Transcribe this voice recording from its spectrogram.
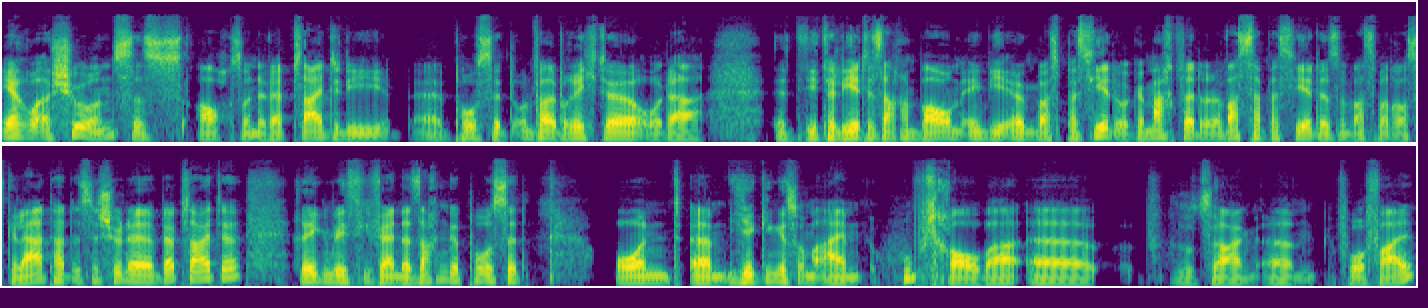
Aero Assurance, das ist auch so eine Webseite, die äh, postet Unfallberichte oder äh, detaillierte Sachen, warum irgendwie irgendwas passiert oder gemacht wird oder was da passiert ist und was man daraus gelernt hat. Ist eine schöne Webseite, regelmäßig werden da Sachen gepostet. Und ähm, hier ging es um einen Hubschrauber äh, sozusagen ähm, Vorfall.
